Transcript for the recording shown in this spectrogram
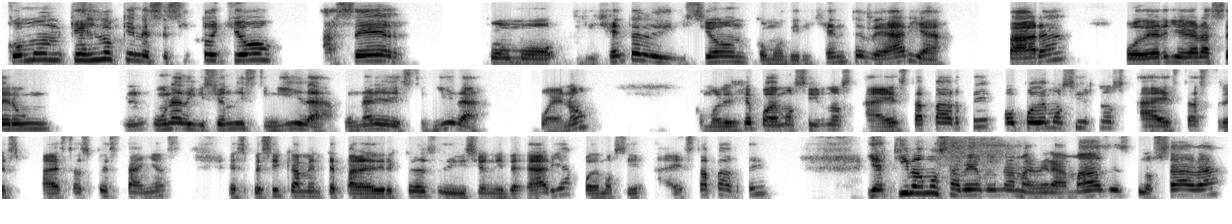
cómo, qué es lo que necesito yo hacer como dirigente de división, como dirigente de área, para poder llegar a ser un, una división distinguida, un área distinguida. Bueno, como les dije, podemos irnos a esta parte o podemos irnos a estas tres, a estas pestañas, específicamente para directores de división y de área, podemos ir a esta parte. Y aquí vamos a ver de una manera más desglosada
